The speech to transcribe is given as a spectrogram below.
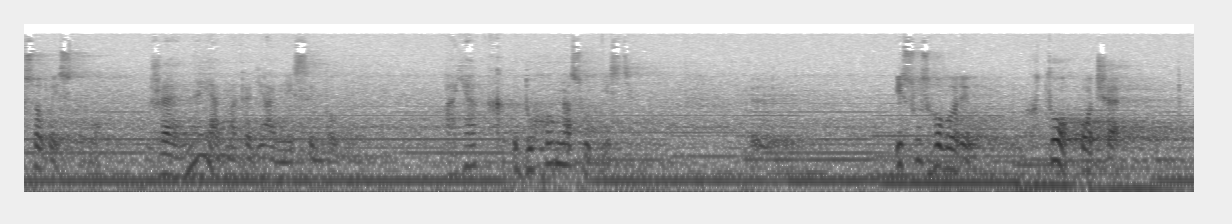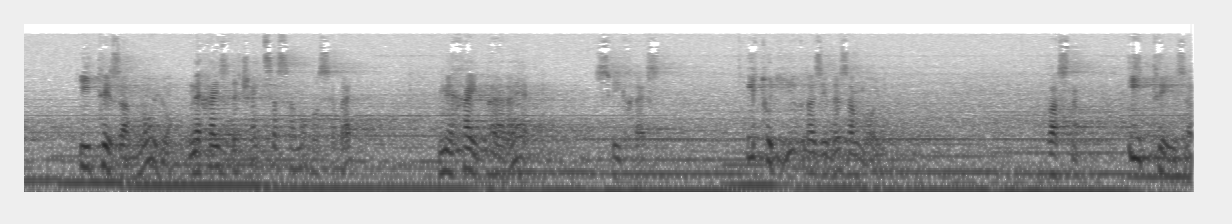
особистому, вже не як матеріальний символ, а як духовна сутність. Е, Ісус говорив, хто хоче йти за мною, нехай здичеться самого себе, нехай бере свій хрест І тоді якраз іде за мною. Власне, іти за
